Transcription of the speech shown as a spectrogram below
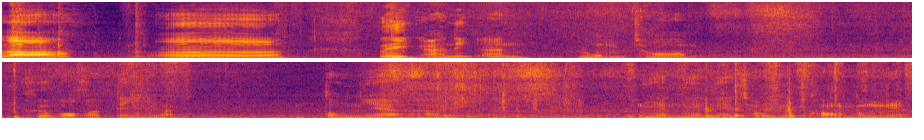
เหรอ เออล้วอีกอันอีกอันที่ผมชอบ คือปกติอะตรงเนี้ยครับ เนี่ยเนี่ยเนี่ยช่องเก็บของตรงเนี้ย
